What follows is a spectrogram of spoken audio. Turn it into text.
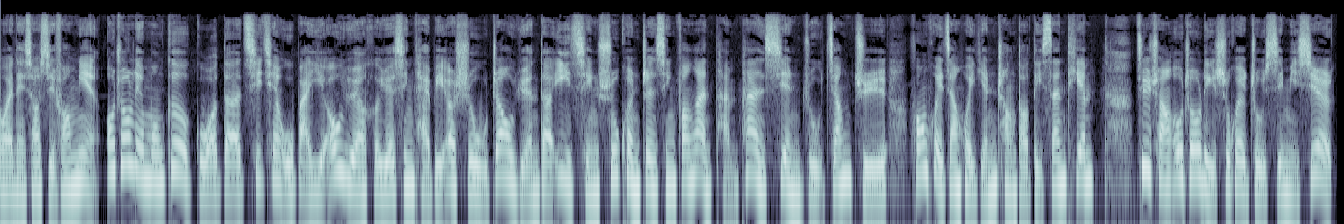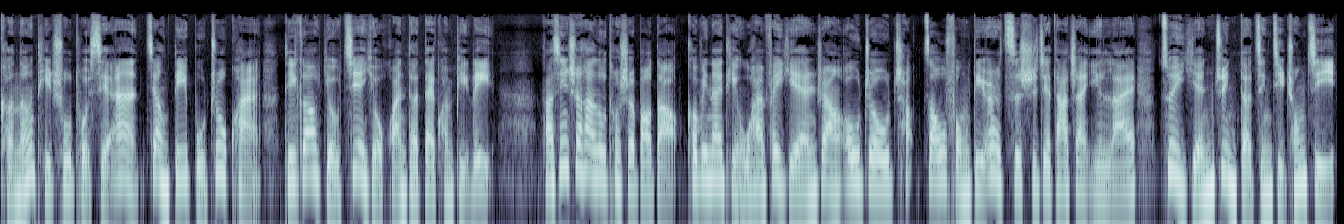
外电消息方面，欧洲联盟各国的七千五百亿欧元合约新台币二十五兆元的疫情纾困振兴方案谈判陷入僵局，峰会将会延长到第三天。据传，欧洲理事会主席米歇尔可能提出妥协案，降低补助款，提高有借有还的贷款比例。法新社和路透社报道，COVID-19 武汉肺炎让欧洲遭遭逢第二次世界大战以来最严峻的经济冲击。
